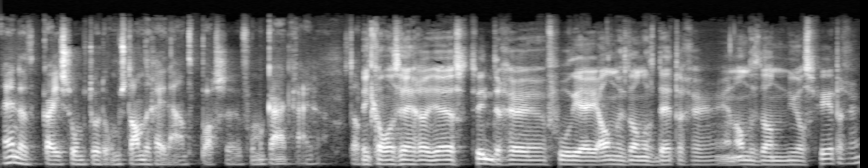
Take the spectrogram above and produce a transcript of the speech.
en dat kan je soms door de omstandigheden aan te passen voor elkaar krijgen. Dus dat, Ik kan wel zeggen, je als twintiger voelde jij je anders dan als dertiger en anders dan nu als veertiger.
